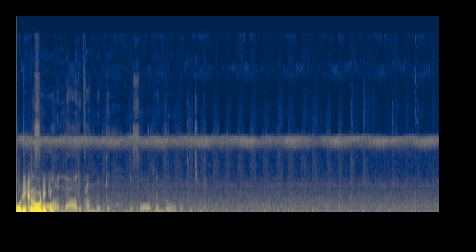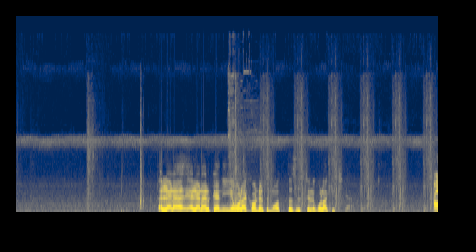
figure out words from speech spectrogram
ഓടിക്കണം ഓടിക്കണം. എല്ലാരും എല്ലാവരും കണ്ടിട്ട് ഫോറിന് എന്തോ പറ്റിയിട്ടുണ്ട്. അല്ലാടാ എല്ലാടെ ആൾക്കാർ നീ ഓളെ അക്കൗണ്ട് എടുത്ത് മൊത്തം സിസ്റ്റമിൽ കോളാക്കി വെച്ചാ ആ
